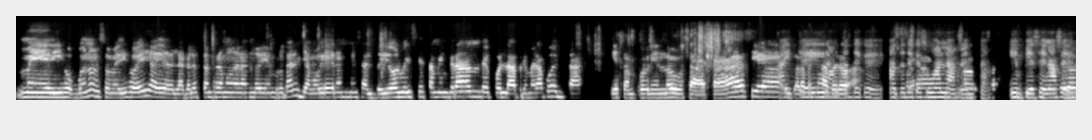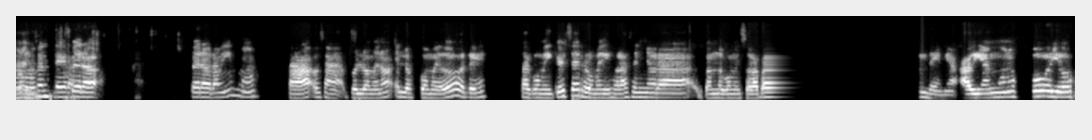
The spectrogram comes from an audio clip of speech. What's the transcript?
Me dijo, bueno, eso me dijo ella y de verdad que lo están remodelando bien brutal. Ya movieron mi salve y Always que es también grande por la primera puerta y están poniendo, o sea, acacia Hay que ir antes, de que, antes de que suban la renta y empiecen a cerrar. Pero, pero ahora mismo está, o sea, por lo menos en los comedores, Taco Maker cerró, me dijo la señora cuando comenzó la pandemia, habían unos pollos,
